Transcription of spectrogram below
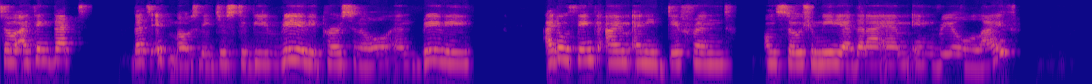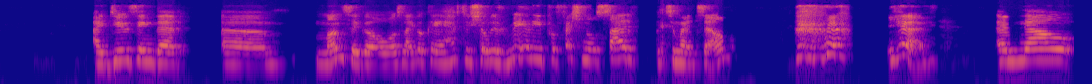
so i think that that's it mostly just to be really personal and really i don't think i'm any different on social media than i am in real life. I do think that um, months ago I was like okay i have to show this really professional side to myself. Yeah. And now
